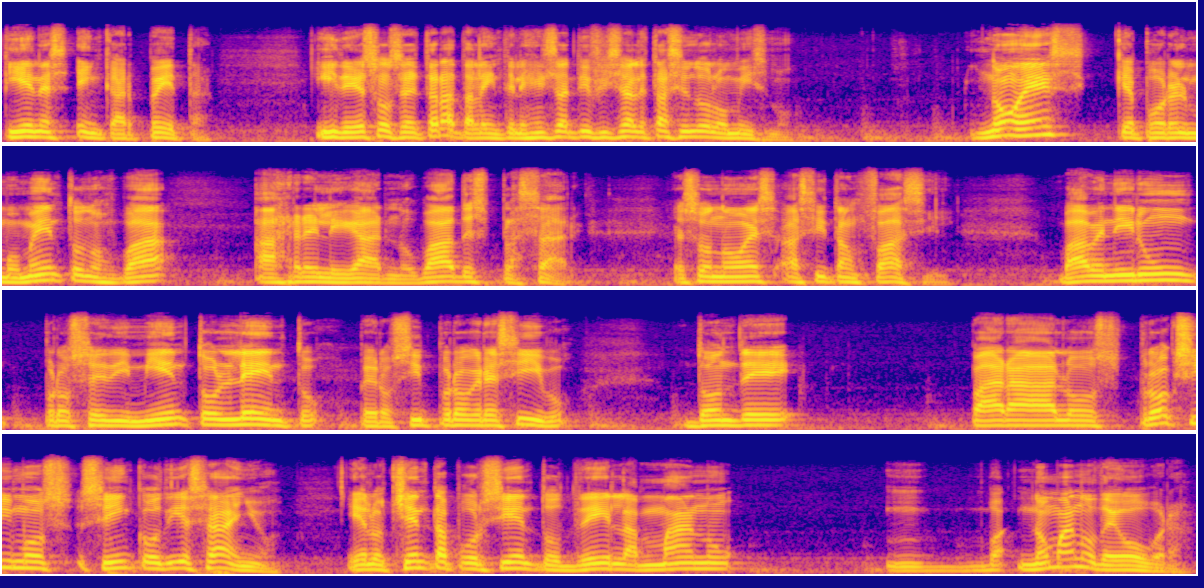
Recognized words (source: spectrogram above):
tienes en carpeta. Y de eso se trata. La inteligencia artificial está haciendo lo mismo. No es que por el momento nos va a relegar, nos va a desplazar. Eso no es así tan fácil. Va a venir un procedimiento lento, pero sí progresivo, donde para los próximos 5 o 10 años, el 80% de la mano, mm, no mano de obra,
